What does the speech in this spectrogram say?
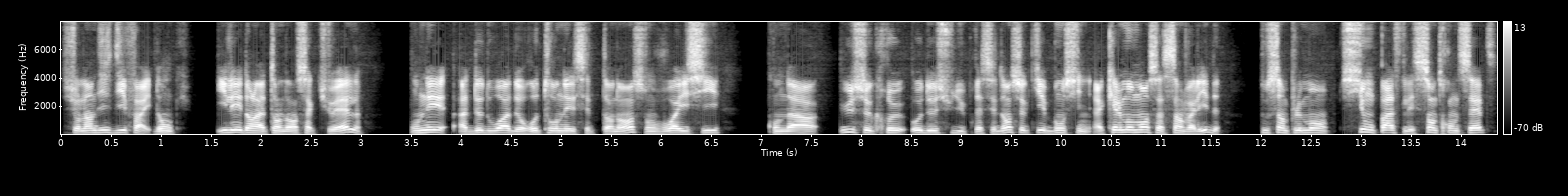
sur l'indice DeFi. Donc, il est dans la tendance actuelle. On est à deux doigts de retourner cette tendance. On voit ici qu'on a eu ce creux au-dessus du précédent, ce qui est bon signe. À quel moment ça s'invalide? Tout simplement, si on passe les 137,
